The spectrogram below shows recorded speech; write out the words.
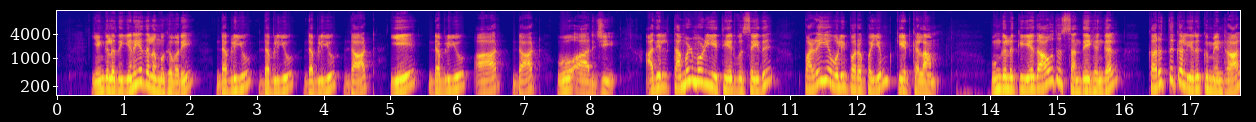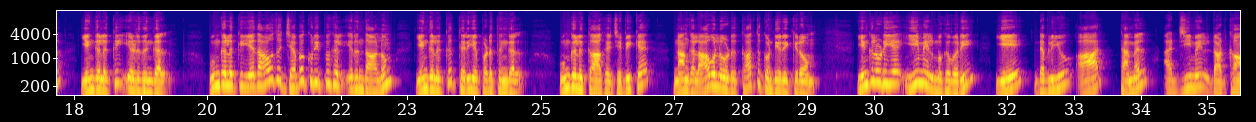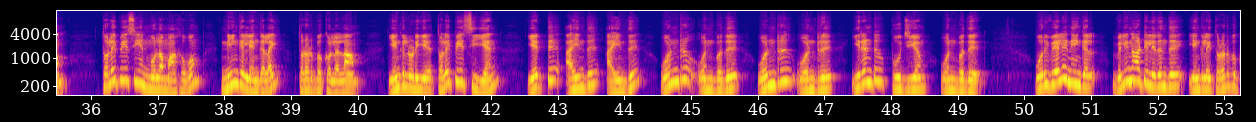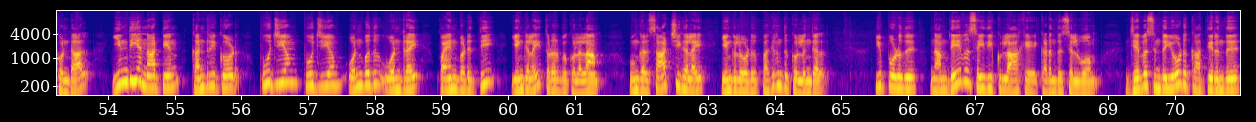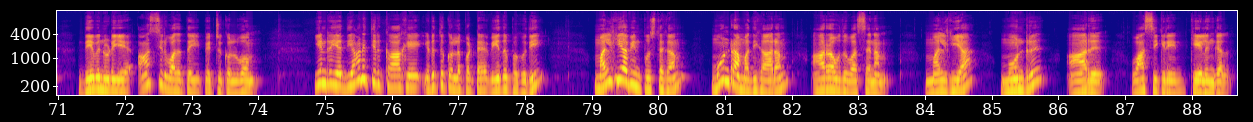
எங்களது இணையதள முகவரி W W W dot A W R dot ORG அதில் தமிழ் மொழியை தேர்வு செய்து பழைய ஒளிபரப்பையும் கேட்கலாம். உங்களுக்கு ஏதாவது சந்தேகங்கள் கருத்துக்கள் இருக்கும் என்றால் எங்களுக்கு எழுதுங்கள். உங்களுக்கு ஏதாவது ஜெப குறிப்புகள் இருந்தாலும் எங்களுக்கு தெரியப்படுத்துங்கள். உங்களுக்காக ஜெபிக்க நாங்கள் ஆவலோடு காத்து கொண்டிருக்கிறோம் எங்களுடைய இமெயில் முகவரி A W R Tamil at Gmail dot com தொலைபேசியின் மூலமாகவும் நீங்கள் எங்களை தொடர்பு கொள்ளலாம். எங்களுடைய தொலைபேசி எண் எட்டு ஐந்து ஐந்து ஒன்று ஒன்பது ஒன்று ஒன்று இரண்டு பூஜ்ஜியம் ஒன்பது. ஒருவேளை நீங்கள் வெளிநாட்டிலிருந்து எங்களை தொடர்பு கொண்டால் இந்திய நாட்டின் கன்ட்ரி கோட் பூஜ்ஜியம் பூஜ்ஜியம் ஒன்பது ஒன்றை பயன்படுத்தி எங்களை தொடர்பு கொள்ளலாம். உங்கள் சாட்சிகளை எங்களோடு பகிர்ந்து கொள்ளுங்கள். இப்பொழுது நாம் தேவ செய்திக்குள்ளாக கடந்து செல்வோம். ஜெப சிந்தையோடு காத்திருந்து தேவனுடைய ஆசீர்வாதத்தை பெற்றுக்கொள்வோம். இன்றைய தியானத்திற்காக எடுத்துக்கொள்ளப்பட்ட வேத பகுதி மல்கியாவின் புஸ்தகம் மூன்றாம் அதிகாரம் ஆறாவது வசனம். மல்கியா மூன்று ஆறு. வாசிக்கிறேன் கேளுங்கள்.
